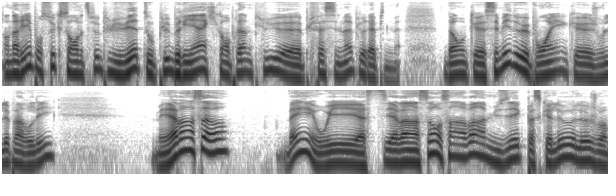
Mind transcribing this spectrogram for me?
On n'a rien pour ceux qui sont un petit peu plus vite ou plus brillants, qui comprennent plus, facilement, plus rapidement. Donc, c'est mes deux points que je voulais parler. Mais avant ça, ben oui, asti, avant ça, on s'en va en musique parce que là, là je vais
